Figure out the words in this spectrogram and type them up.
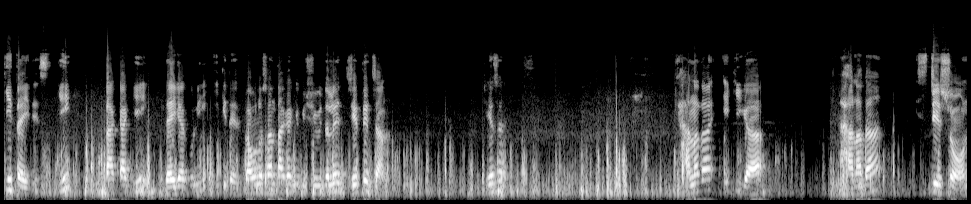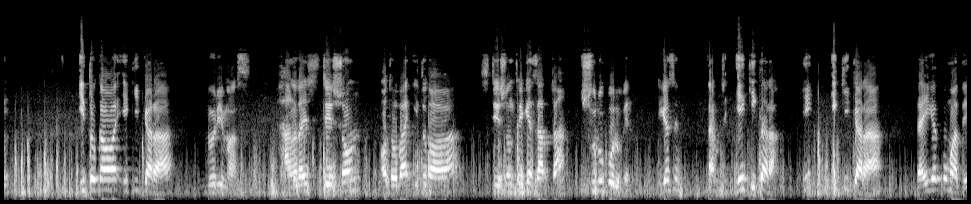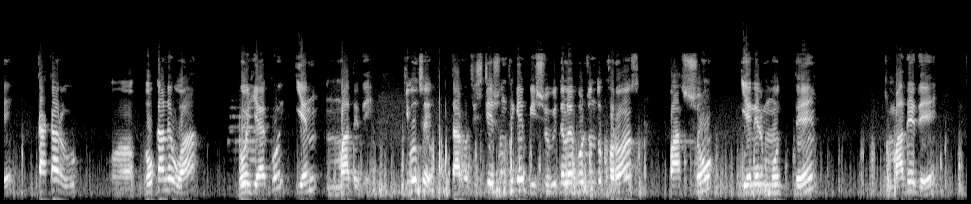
কি? তাকাগি, দাইগাকুনি তাকাগি বিশ্ববিদ্যালয়ে যেতে চান। ঠিক আছে? হানাদা একিগা, হানাদা স্টেশন, ইতোকাওয়া একিকারা নুরিমাস হানাদাই স্টেশন অথবা ইতোকাওয়া স্টেশন থেকে যাত্রা শুরু করবেন, ঠিক আছে? তারপর হচ্ছে একিকারা কি? একিকারা দাইগা কুমাদে কাকারু ওকানে ওয়া বহিয়াকু ইয়েন মাতে দে কি বলছে? তার হচ্ছে স্টেশন থেকে বিশ্ববিদ্যালয় পর্যন্ত খরচ পাঁচশো ইয়েনের মধ্যে মাদে দে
